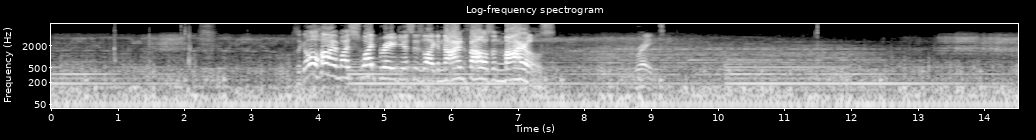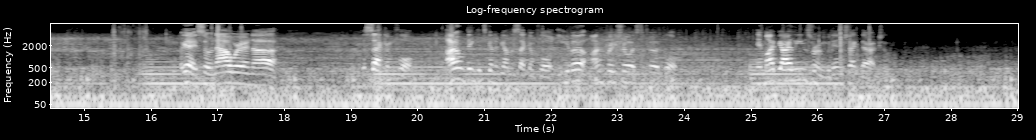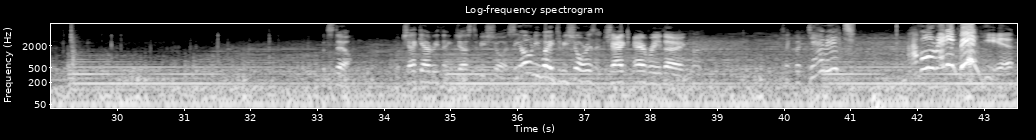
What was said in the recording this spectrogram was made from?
It's like, oh hi, my swipe radius is like 9,000 miles. Great. Okay, so now we're in uh, the second floor. I don't think it's going to be on the second floor either. I'm pretty sure it's the third floor. It might be Eileen's room. We didn't check there, actually. But still, we'll check everything just to be sure. It's the only way to be sure, isn't it? Check everything. it's like, but damn it! I've already been here!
